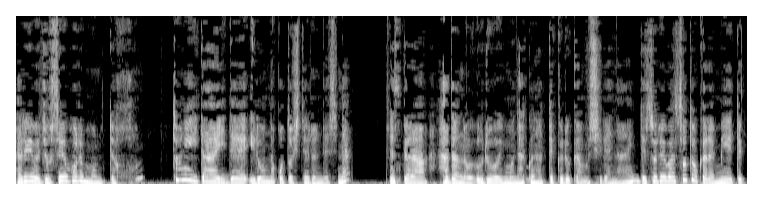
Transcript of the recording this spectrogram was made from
あるいは女性ホルモンって本当に偉大でいろんなことしてるんですね。ですから肌の潤いもなくなってくるかもしれない。でそれは外から見えてく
